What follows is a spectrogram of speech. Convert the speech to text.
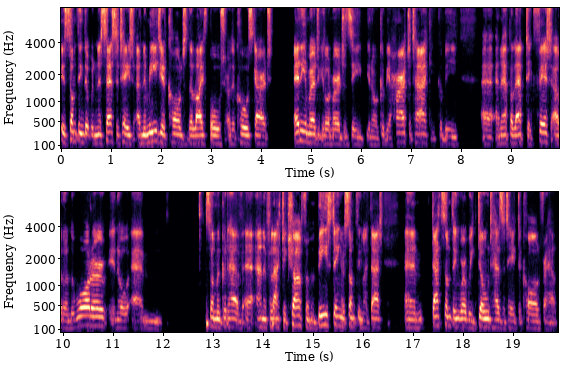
is something that would necessitate an immediate call to the lifeboat or the Coast Guard. Any medical emergency, you know, it could be a heart attack, it could be uh, an epileptic fit out on the water. You know, um, someone could have uh, anaphylactic shock from a bee sting or something like that. Um, that's something where we don't hesitate to call for help.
